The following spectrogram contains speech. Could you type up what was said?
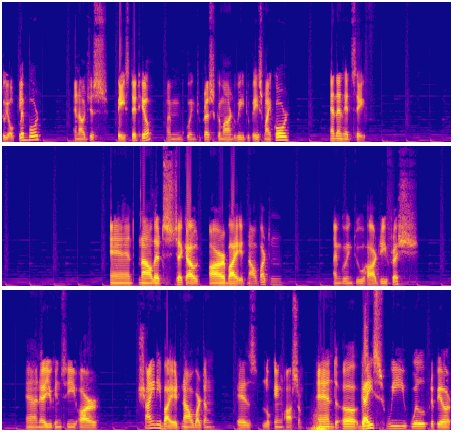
to your clipboard. And now just paste it here. I'm going to press Command V to paste my code and then hit save. And now let's check out our buy it now button. I'm going to hard refresh. And here you can see our shiny buy it now button is looking awesome. And uh, guys we will prepare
